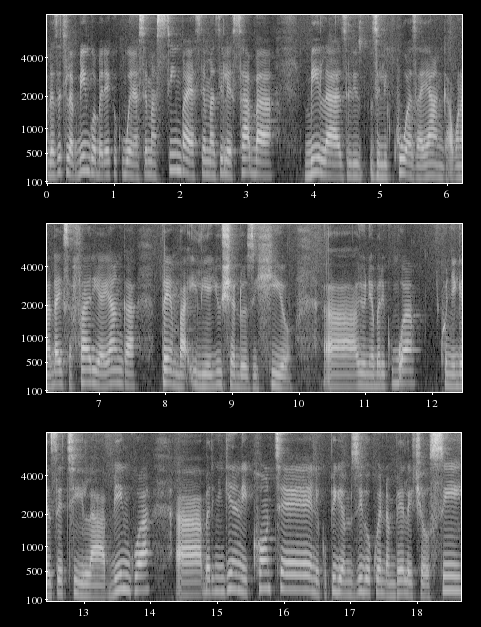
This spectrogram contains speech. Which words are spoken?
gazeti la Bingwa habari yake kubwa inasema Simba yasema zile saba bila zili, zilikuwa za Yanga, wanadai safari ya Yanga Pemba iliyeyusha dozi hiyo. Hiyo uh, ni habari kubwa kwenye gazeti la Bingwa. Habari uh, nyingine ni Conte ni kupiga mzigo kwenda mbele Chelsea.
